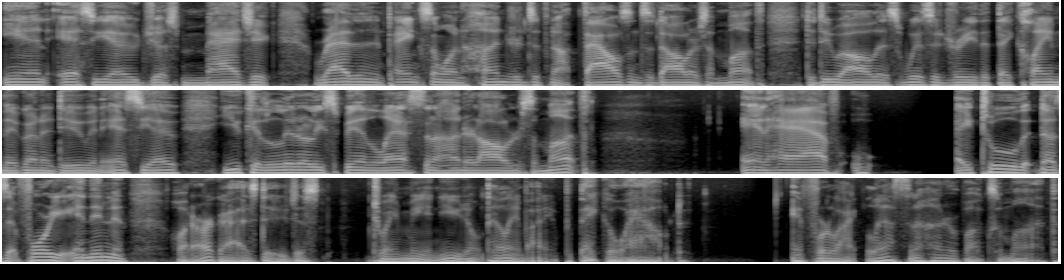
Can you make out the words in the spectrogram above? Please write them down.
end SEO just magic rather than paying someone hundreds, if not thousands of dollars a month to do all this wizardry that they claim they're going to do in SEO. You could literally spend less than $100 a month and have a tool that does it for you. And then what our guys do, just between me and you, don't tell anybody, but they go out and for like less than a hundred bucks a month,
